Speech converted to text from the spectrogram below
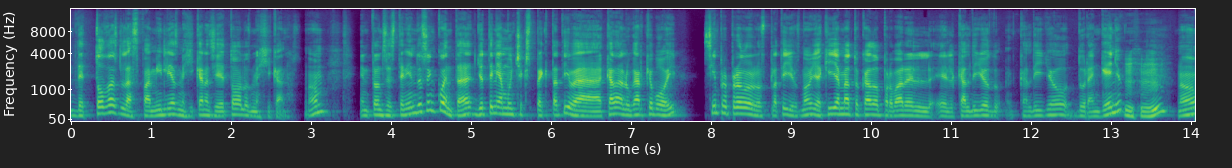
de todas las familias mexicanas y de todos los mexicanos, ¿no? Entonces, teniendo eso en cuenta, yo tenía mucha expectativa a cada lugar que voy siempre pruebo los platillos, ¿no? Y aquí ya me ha tocado probar el, caldillo, caldillo durangueño, ¿no?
